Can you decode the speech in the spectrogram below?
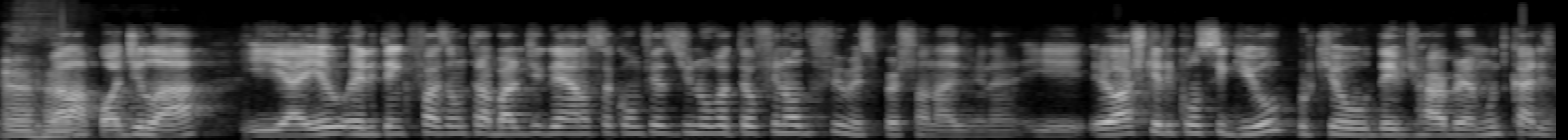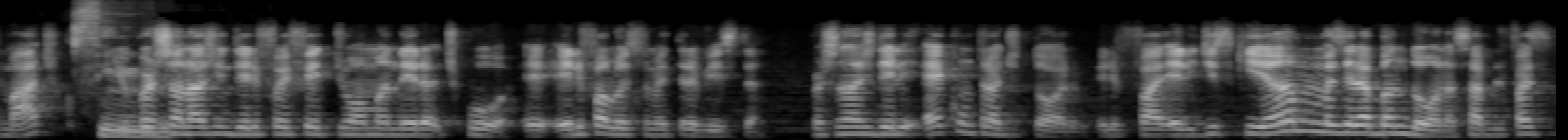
Uhum. Vai lá, pode ir lá. E aí ele tem que fazer um trabalho de ganhar nossa confiança de novo até o final do filme, esse personagem, né? E eu acho que ele conseguiu, porque o David Harbour é muito carismático. Sim. E o personagem dele foi feito de uma maneira, tipo, ele falou isso numa entrevista. O personagem dele é contraditório. Ele, fa ele diz que ama, mas ele abandona, sabe? Ele faz.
